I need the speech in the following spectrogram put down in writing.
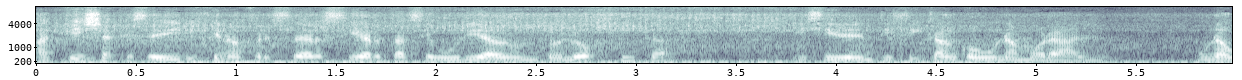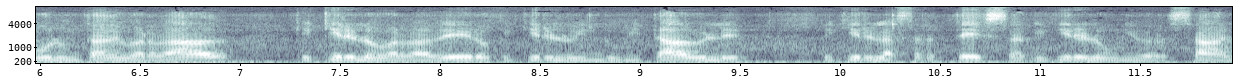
aquellas que se dirigen a ofrecer cierta seguridad ontológica y se identifican con una moral, una voluntad de verdad que quiere lo verdadero, que quiere lo indubitable, que quiere la certeza, que quiere lo universal,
